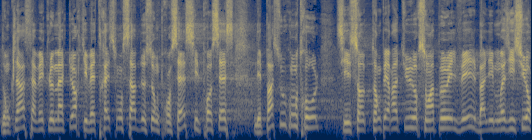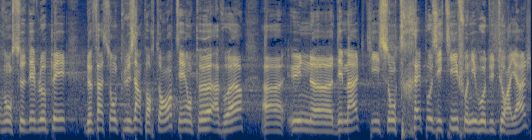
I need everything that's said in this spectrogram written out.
Donc là, ça va être le malteur qui va être responsable de son process. Si le process n'est pas sous contrôle, si les températures sont un peu élevées, bah, les moisissures vont se développer de façon plus importante et on peut avoir euh, une, euh, des maltes qui sont très positifs au niveau du tourayage.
